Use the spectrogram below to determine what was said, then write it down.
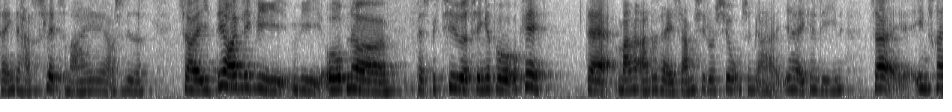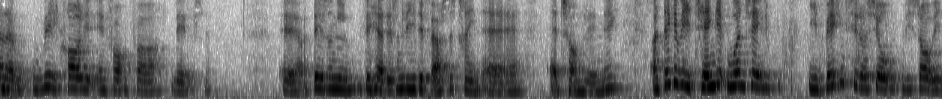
der er ingen, der har det så slemt som mig, og så videre. Så i det øjeblik, vi, vi åbner perspektivet og tænker på, okay, der er mange andre, der er i samme situation som jeg, jeg er ikke alene, så indtræder der uvilkårligt en form for lettelse. Øh, og det, er sådan, det her det er sådan lige det første trin af, af tonglen. Ikke? Og det kan vi tænke uanset i hvilken situation vi står i.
